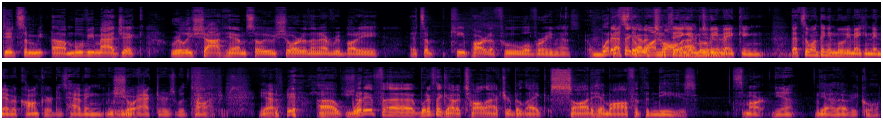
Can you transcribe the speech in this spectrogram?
did some uh, movie magic, really shot him so he was shorter than everybody, it's a key part of who Wolverine is. What That's if they the got a one tall thing in movie making. That's the one thing in movie making they never conquered is having Mm-hmm. short actors with tall actors. Yeah. Uh, What if uh, what if they got a tall actor but like sawed him off at the knees? Smart. Yeah. Yeah, that would be cool.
